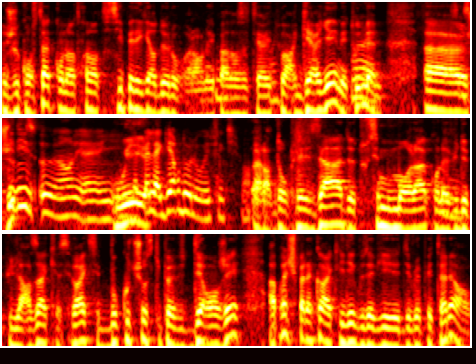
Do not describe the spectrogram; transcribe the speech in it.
Je constate qu'on est en train d'anticiper les guerres de l'eau. Alors, on n'est pas dans un territoire guerrier, mais tout de Mm. Ouais. même. Euh, C'est ce je- qu'ils disent, eux. Hein, les- ils Oui. appellent la guerre de l'eau, effectivement. Alors donc les ZAD, tous ces mouvements-là qu'on a vus depuis l'Arzac, c'est vrai que c'est beaucoup de choses qui peuvent déranger. Après, je suis pas d'accord avec l'idée que vous aviez développée tout à l'heure.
